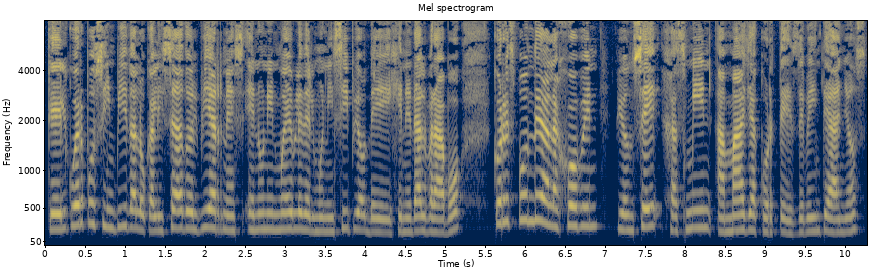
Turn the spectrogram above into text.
que el cuerpo sin vida localizado el viernes en un inmueble del municipio de General Bravo corresponde a la joven Beyoncé Jazmín Amaya Cortés, de 20 años,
